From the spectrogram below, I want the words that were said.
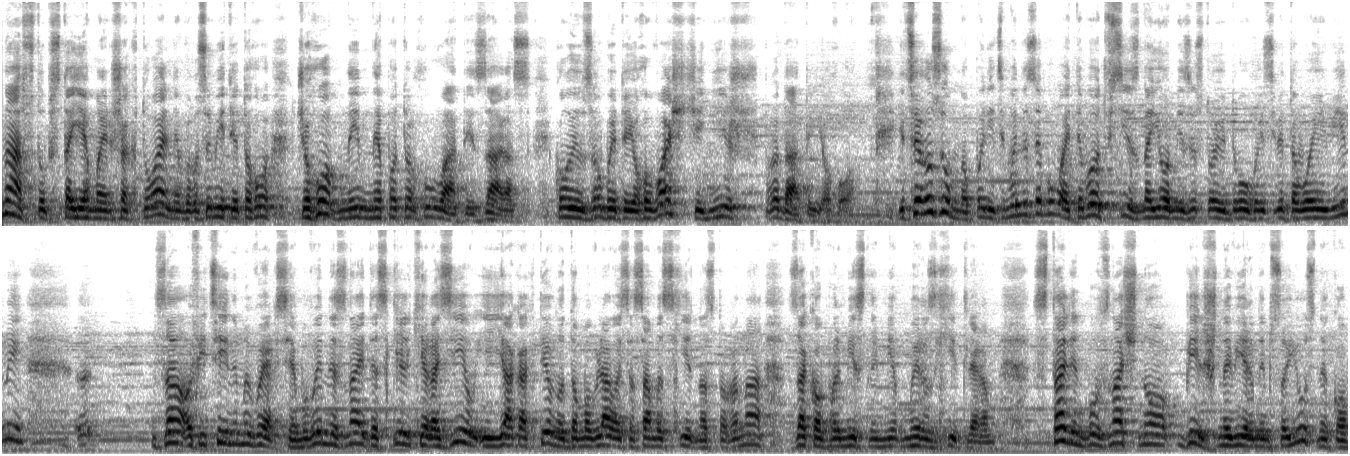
наступ стає менш актуальним. Ви розумієте того, чого б ним не поторгувати зараз, коли зробити його важче, ніж продати його. І це розумно поліція. Ви не забувайте, ви от всі знайомі з історією Другої світової війни. За офіційними версіями, ви не знаєте, скільки разів і як активно домовлялася саме східна сторона за компромісний мир з Гітлером. Сталін був значно більш невірним союзником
